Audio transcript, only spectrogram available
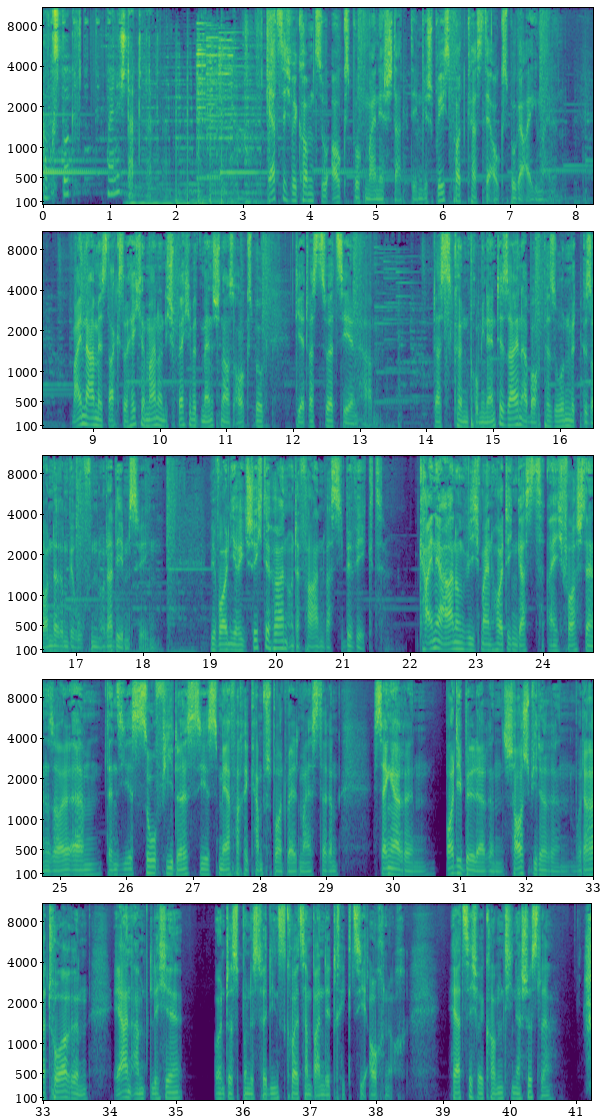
Augsburg, meine Stadt. Herzlich willkommen zu Augsburg, meine Stadt, dem Gesprächspodcast der Augsburger Allgemeinen. Mein Name ist Axel Hechelmann und ich spreche mit Menschen aus Augsburg, die etwas zu erzählen haben. Das können Prominente sein, aber auch Personen mit besonderen Berufen oder Lebenswegen. Wir wollen ihre Geschichte hören und erfahren, was sie bewegt. Keine Ahnung, wie ich meinen heutigen Gast eigentlich vorstellen soll, ähm, denn sie ist so vieles. Sie ist mehrfache Kampfsportweltmeisterin, Sängerin, Bodybuilderin, Schauspielerin, Moderatorin, Ehrenamtliche und das Bundesverdienstkreuz am Bande trägt sie auch noch. Herzlich willkommen, Tina Schüssler.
